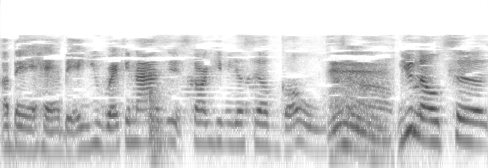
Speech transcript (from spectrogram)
a bad habit and you recognize it, start giving yourself goals. Mm. Um, you know, to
